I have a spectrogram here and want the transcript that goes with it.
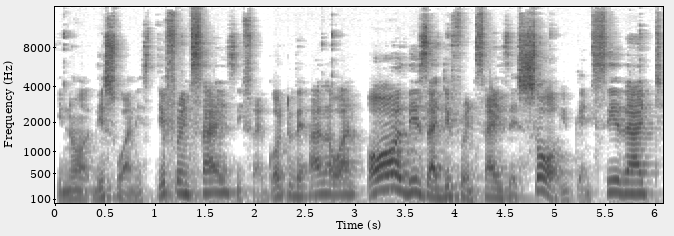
you know, this one is different size. If I go to the other one, all these are different sizes. So you can see that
